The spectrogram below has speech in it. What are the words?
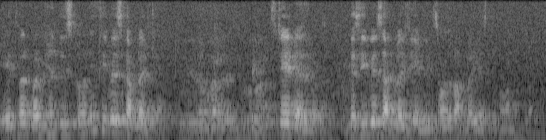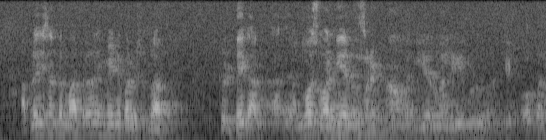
ఎయిత్ వరకు పర్మిషన్ తీసుకొని సిబిఎస్కి అప్లై చేయాలి. స్టేట్ అది కూడా. ఇంకా సిబిఎస్ అప్లై చేయండి. ఈ సంవత్సరం అప్లై చేస్తున్నాం అంటున్నారు. అప్లై చేసినంత మాత్రాన ఇమీడియట్ పర్మిషన్ రాదు. Will take almost one year one year మళ్ళీ ఇప్పుడు ఓపెన్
